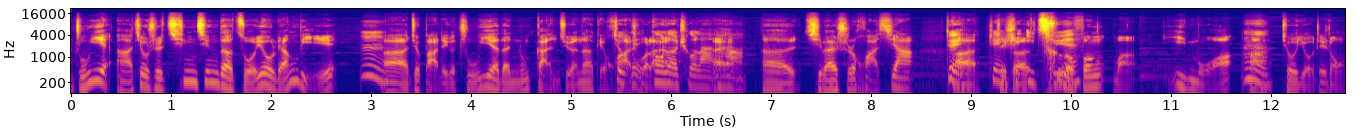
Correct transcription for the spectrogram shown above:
竹叶啊，就是轻轻的左右两笔。嗯啊，就把这个竹叶的那种感觉呢给画出来，勾勒出来了。呃，齐白石画虾，对啊，这个侧锋往一抹啊，就有这种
